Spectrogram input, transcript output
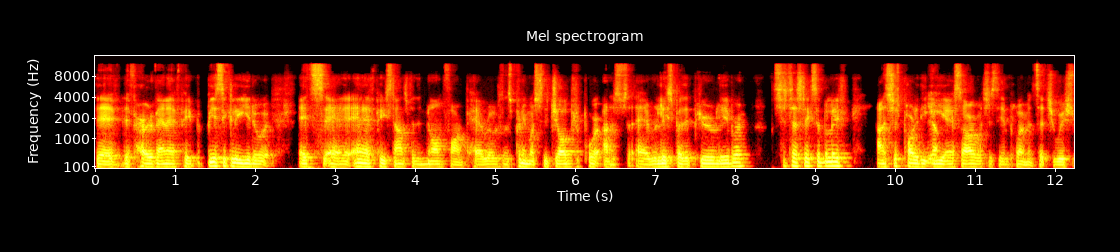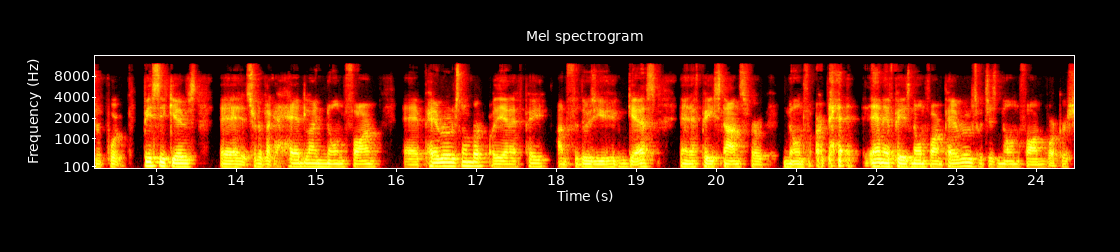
they've they've heard of NFP, but basically, you know, it's uh, NFP stands for the non-farm payrolls, and it's pretty much the jobs report, and it's uh, released by the Bureau of Labour Statistics, I believe, and it's just part of the Yep. ESR, which is the Employment Situation Report. Basically, gives uh, sort of like a headline non-farm uh, payrolls number or the NFP, and for those of you who can guess, NFP stands for non NFP is non-farm payrolls, which is non-farm workers.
